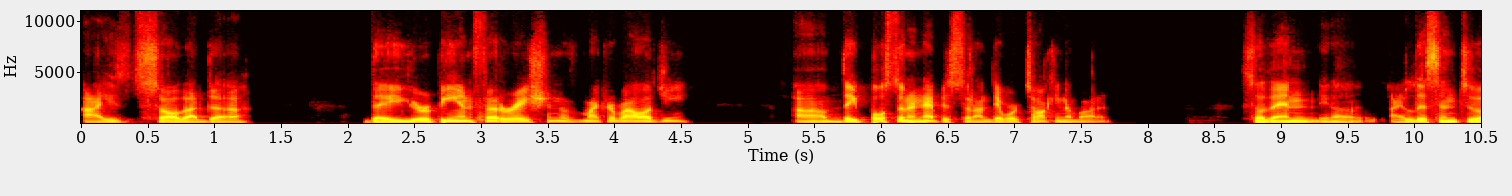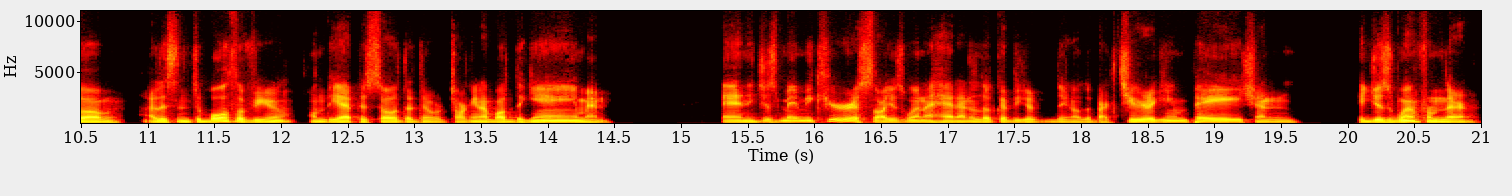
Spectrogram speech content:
I saw that the the European Federation of Microbiology um, they posted an episode and they were talking about it. So then, you know, I listened to um, I listened to both of you on the episode that they were talking about the game, and and it just made me curious. So I just went ahead and looked at the you know the bacteria game page, and it just went from there.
